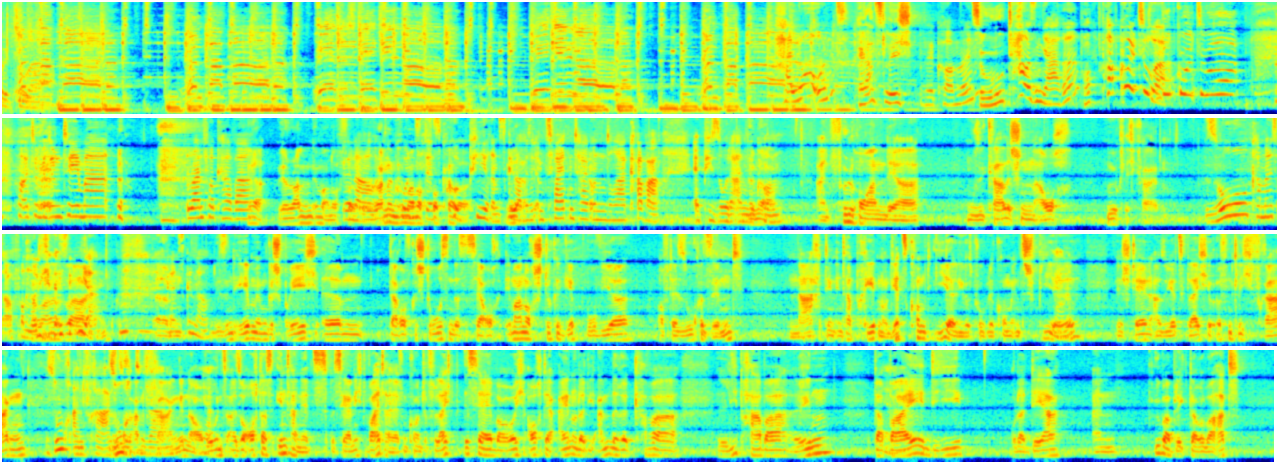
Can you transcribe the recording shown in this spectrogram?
Popkultur. Hallo und Herzlich willkommen zu 1000 Jahre Pop- Popkultur. Popkultur. Heute mit dem Thema Run for Cover. Ja, wir runnen immer noch vor, Genau, wir runnen die immer Kunst noch des vor Cover. Kopierens. Genau, Ja, wir sind im zweiten Teil unserer Cover-Episode genau. angekommen. Ein Füllhorn der musikalischen auch Möglichkeiten. So kann man es auch Kann formulieren. man sagen. Ja, Ähm, ganz genau. Wir sind eben im Gespräch ähm, darauf gestoßen, dass es ja auch immer noch Stücke gibt, wo wir auf der Suche sind nach den Interpreten. Und jetzt kommt ihr, liebes Publikum, ins Spiel. Wir stellen also jetzt gleich hier öffentlich Fragen, Suchanfragen. Suchanfragen, sozusagen. genau, Ja. wo uns also auch das Internet bisher nicht weiterhelfen konnte. Vielleicht ist ja bei euch auch der ein oder die andere Cover-Liebhaberin dabei, die oder der einen Überblick darüber hat,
